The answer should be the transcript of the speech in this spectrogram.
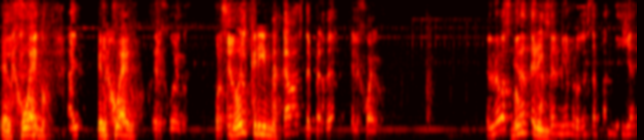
El juego. El juego. el juego. Por cierto, No el crimen. acabas de perder el juego. El nuevo No aspirante a ser miembro de esta pandilla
